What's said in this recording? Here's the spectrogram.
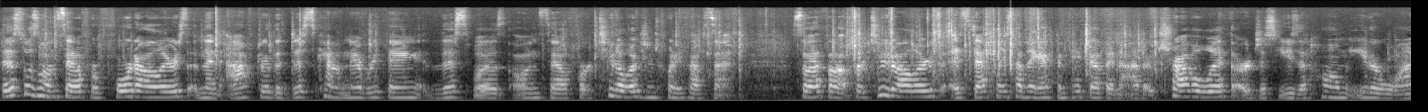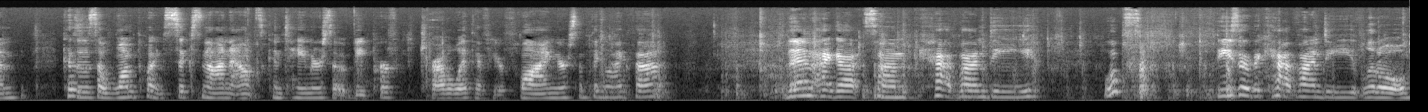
This was on sale for $4 and then after the discount and everything, this was on sale for $2.25. So I thought for $2, it's definitely something I can pick up and either travel with or just use at home, either one. Because it's a 1.69 ounce container, so it would be perfect to travel with if you're flying or something like that. Then I got some Kat Von D, whoops, these are the Kat Von D little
